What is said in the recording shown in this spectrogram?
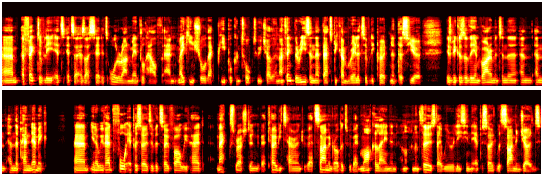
Um, effectively, it's it's as I said, it's all around mental health and making sure that people can talk to each other. And I think the reason that that's become relatively pertinent this year is because of the environment and the and and, and the pandemic. Um, you know, we've had four episodes of it so far. We've had Max Rushton, we've had Toby Tarrant, we've had Simon Roberts, we've had Mark Elaine, and, and on Thursday we're releasing the episode with Simon Jones,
